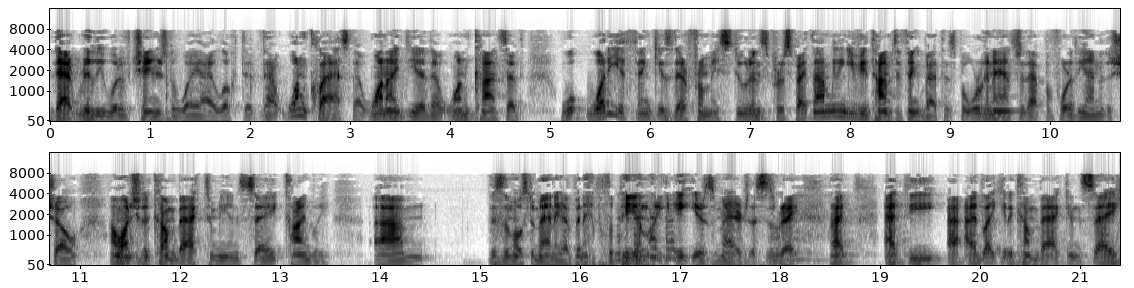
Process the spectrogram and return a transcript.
that really would have changed the way I looked at that one class, that one idea, that one concept. What, what do you think is there from a student's perspective? I'm going to give you time to think about this, but we're going to answer that before the end of the show. I want you to come back to me and say kindly, um, this is the most demanding I've been able to be in like eight years of marriage. This is great, right? At the, I'd like you to come back and say,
